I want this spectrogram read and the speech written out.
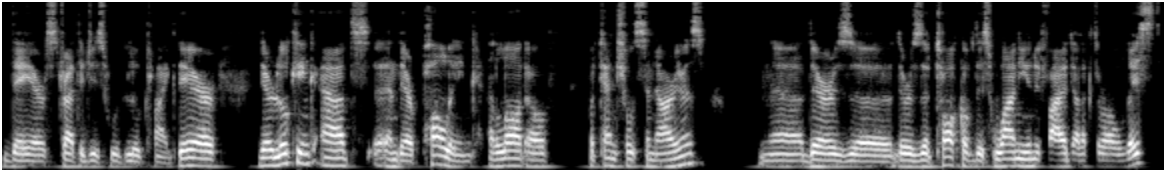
their strategies would look like. They're they're looking at and they're polling a lot of potential scenarios. Uh, there's a, there's a talk of this one unified electoral list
